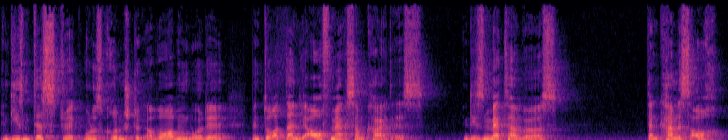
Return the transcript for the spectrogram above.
in diesem District, wo das Grundstück erworben wurde, wenn dort dann die Aufmerksamkeit ist, in diesem Metaverse, dann kann es auch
